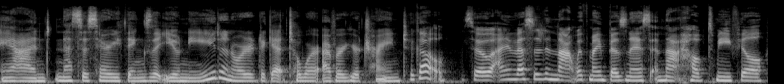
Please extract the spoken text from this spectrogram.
and necessary things that you need in order to get to wherever you're trying to go. So I invested in that with my business, and that helped me feel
